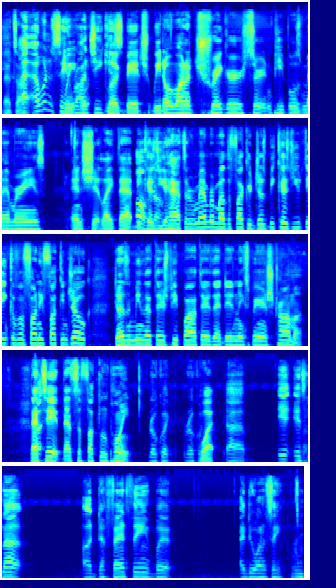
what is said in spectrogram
That's all. I, I wouldn't say We- raunchy Look, bitch, we don't want to trigger certain people's memories and shit like that Oh, because no. you have to remember, motherfucker, just because you think of a funny fucking joke doesn't mean that there's people out there that didn't experience trauma. That's it. That's the fucking point. real quick, real quick. What? Uh, it, it's not a defense thing, but I do want to say, rem-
